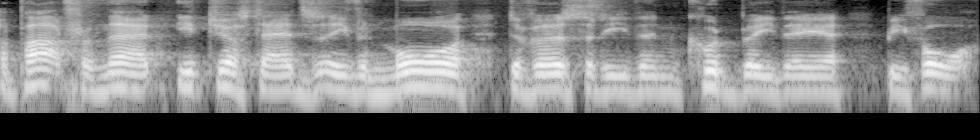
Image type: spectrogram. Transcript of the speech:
Apart from that, it just adds even more diversity than could be there before.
